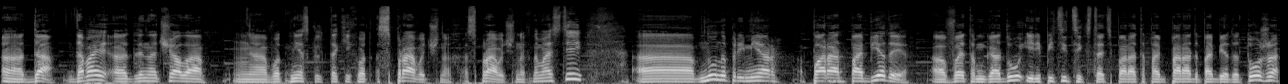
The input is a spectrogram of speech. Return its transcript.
А, да, давай а, для начала вот несколько таких вот справочных, справочных новостей. А, ну, например, парад Победы а, в этом году и репетиции, кстати, парада, парада Победы тоже,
